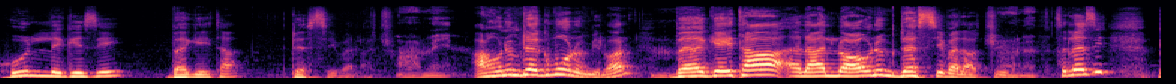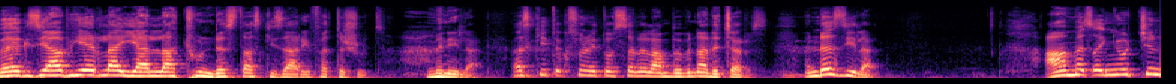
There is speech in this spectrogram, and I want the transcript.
ሁል ጊዜ በጌታ ደስ ይበላችሁ። አሁንም ደግሞ ነው የሚለው አይደል? በጌታ እላለሁ አሁንም ደስ ይበላችሁ ስለዚህ በእግዚአብሔር ላይ ያላችሁን ደስታ እስኪ ዛሬ ፈትሹት። ምን ይላል? እስኪ ጥቅሱን የተወሰነ ላንብብና ልጨርስ። እንደዚህ ይላል። አመፀኞችን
